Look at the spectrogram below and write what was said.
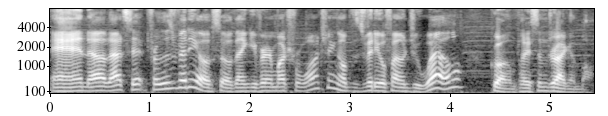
And uh, that's it for this video. So thank you very much for watching. Hope this video found you well. Go out and play some Dragon Ball.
